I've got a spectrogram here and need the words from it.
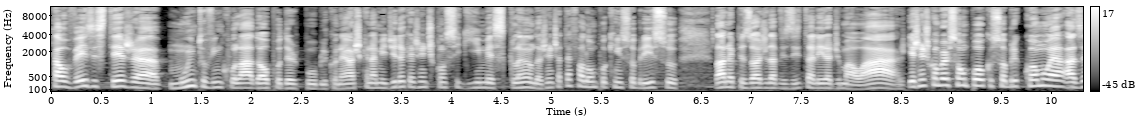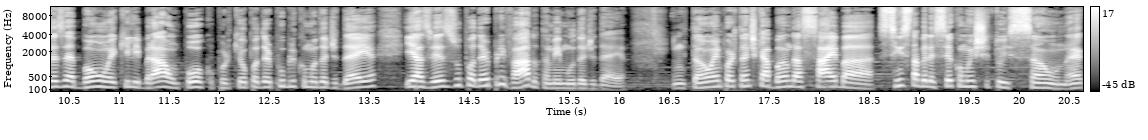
talvez esteja muito vinculado ao poder público, né? Eu acho que na medida que a gente conseguir ir mesclando, a gente até falou um pouquinho sobre isso lá no episódio da visita à Lira de Mauá, e a gente conversou um pouco sobre como é, às vezes é bom equilibrar um pouco, porque o poder público muda de ideia e às vezes o poder privado também muda de ideia. Então é importante que a banda saiba se estabelecer como instituição, né?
